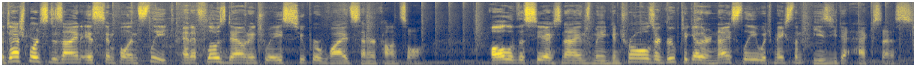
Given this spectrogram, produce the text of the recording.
The dashboard's design is simple and sleek, and it flows down into a super wide center console. All of the CX-9's main controls are grouped together nicely, which makes them easy to access.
